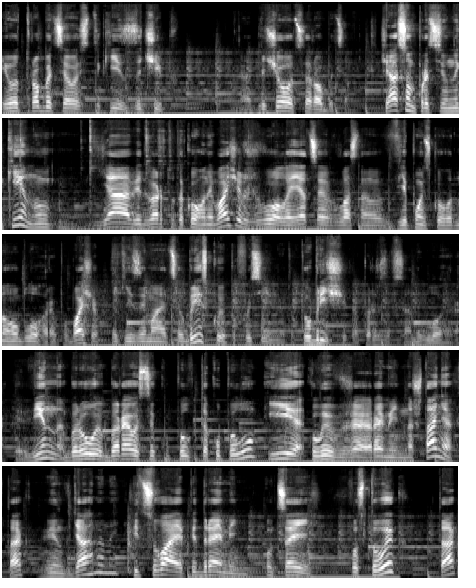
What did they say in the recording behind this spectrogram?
І от робиться ось такий зачіп. Для чого це робиться? Часом працівники, ну я відверто такого не бачив живу, але я це власне в японського одного блогера побачив, який займається обрізкою професійною, тобто обрізчика, перш за все, не блогера. Він бере, бере ось пил- таку пилу, і коли вже ремінь на штанях, так він вдягнений, підсуває під ремінь оцей хвостовик, так,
